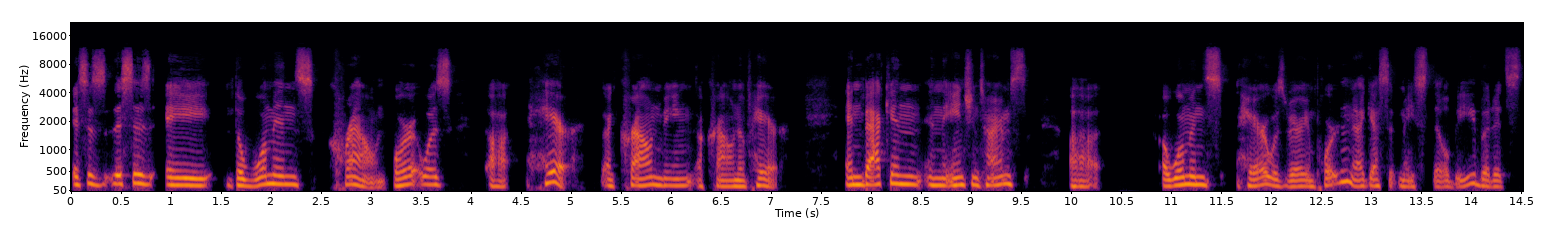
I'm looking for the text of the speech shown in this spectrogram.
This is this is a the woman's crown, or it was uh, hair, a crown being a crown of hair. And back in in the ancient times, uh, a woman's hair was very important. I guess it may still be, but it's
